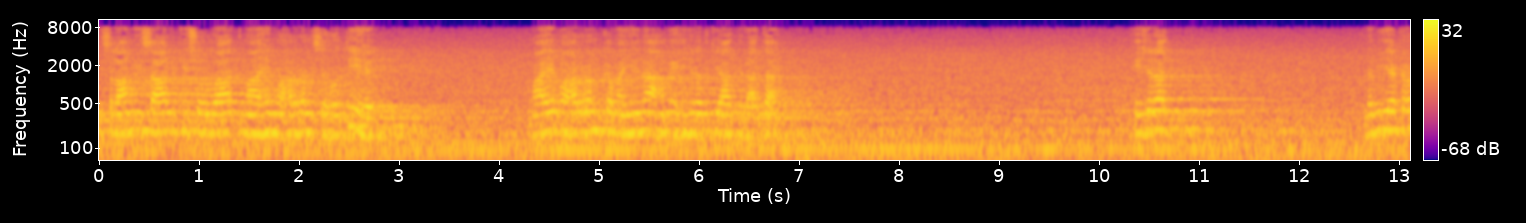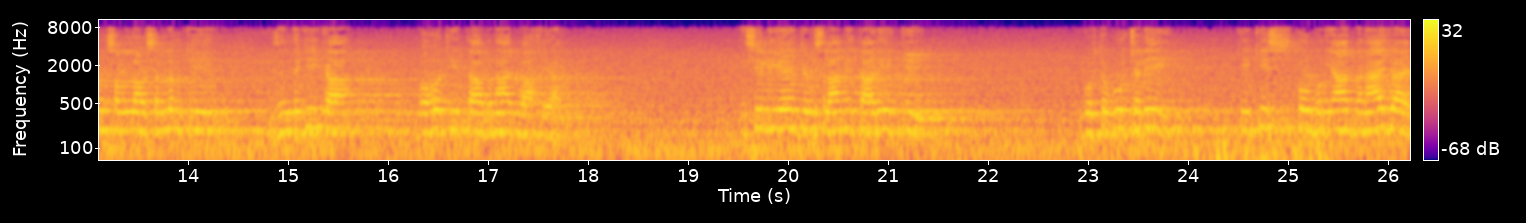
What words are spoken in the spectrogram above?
اسلامی سال کی شروعات ماہ محرم سے ہوتی ہے۔ ماہ محرم کا مہینہ ہمیں ہجرت کی یاد دلاتا ہے۔ ہجرت نبی اکرم صلی اللہ علیہ وسلم کی زندگی کا بہت ہی تابناک واقعہ۔ اسی لیے جب اسلامی تاریخ کی گفتگو چلی کہ کس کو بنیاد بنایا جائے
